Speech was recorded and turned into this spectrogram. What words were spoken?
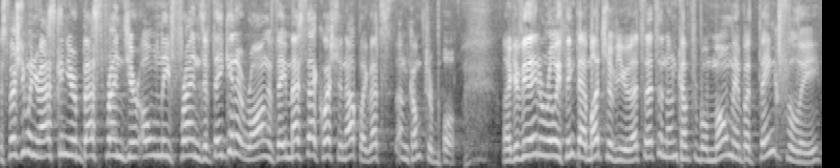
Especially when you're asking your best friends, your only friends. If they get it wrong, if they mess that question up, like that's uncomfortable. Like if they don't really think that much of you, that's, that's an uncomfortable moment. But thankfully,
